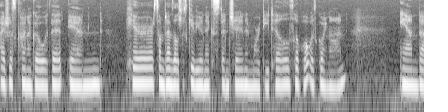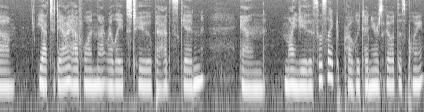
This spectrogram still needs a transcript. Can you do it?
I just kind of go with it, and here sometimes I'll just give you an extension and more details of what was going on. And um, yeah, today I have one that relates to bad skin. And mind you, this was like probably 10 years ago at this point.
